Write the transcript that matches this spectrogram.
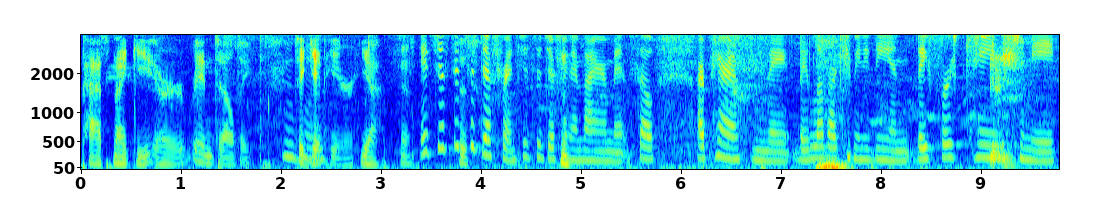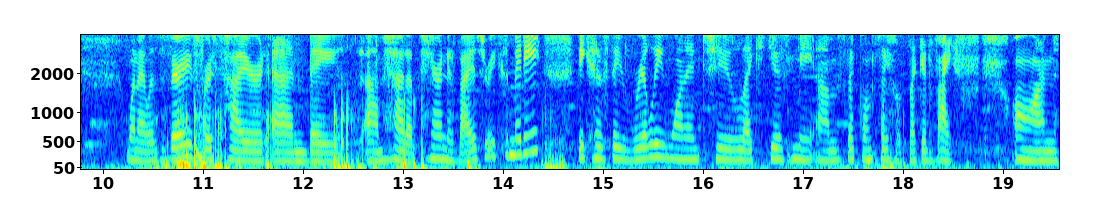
pass Nike or Intel to, to Mm-hmm. get here. Yeah. yeah. It's just it's This- a different it's a different environment. So our parents I mean they they love our community and they first came to me when I was very first hired and they um, had a parent advisory committee because they really wanted to like give me um, consejos like advice on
